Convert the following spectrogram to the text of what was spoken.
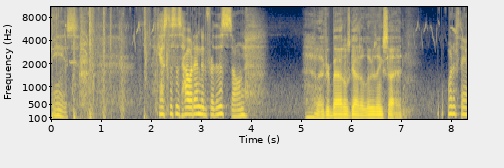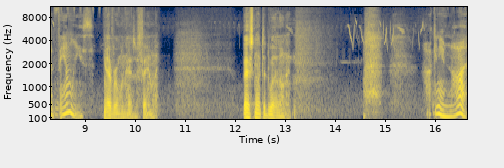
Jeez. I guess this is how it ended for this zone. Well, every battle's got a losing side. What if they had families? Everyone has a family. Best not to dwell on it. How can you not?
